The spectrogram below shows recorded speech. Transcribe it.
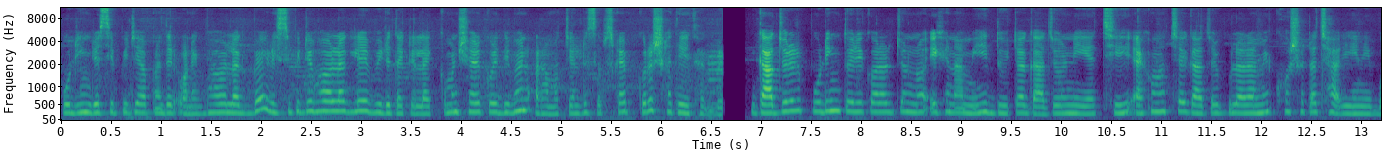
পুডিং রেসিপিটি আপনাদের অনেক ভালো লাগবে। রেসিপিটি ভালো লাগলে ভিডিওতে একটা লাইক কমেন্ট শেয়ার করে দিবেন, আর আমার চ্যানেলটি সাবস্ক্রাইব করে সাথেই থাকবেন। গাজরের পুডিং তৈরি করার জন্য এখানে আমি দুইটা গাজর নিয়েছি। এখন হচ্ছে গাজরগুলোর আমি খোসাটা ছাড়িয়ে নিব।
